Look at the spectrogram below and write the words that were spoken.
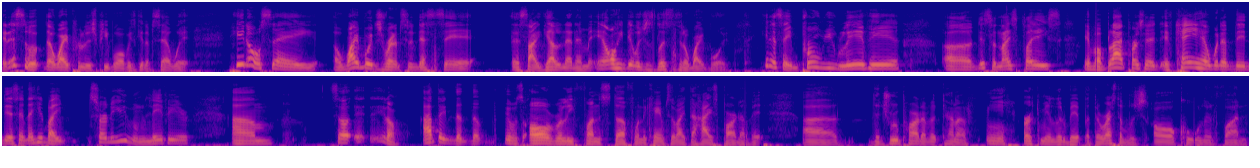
And this is what the white privileged people always get upset with. He don't say a white boy just ran up to the desk and said and started yelling at him, and all he did was just listen to the white boy. He didn't say prove you live here. Uh, this is a nice place. If a black person, if Cane had would have did this and that, he'd be like, "Sir, do you even live here?" Um, so it- you know, I think that the it was all really fun stuff when it came to like the heist part of it. Uh, the Dru part of it kind of eh, irked me a little bit, but the rest of it was just all cool and fun.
